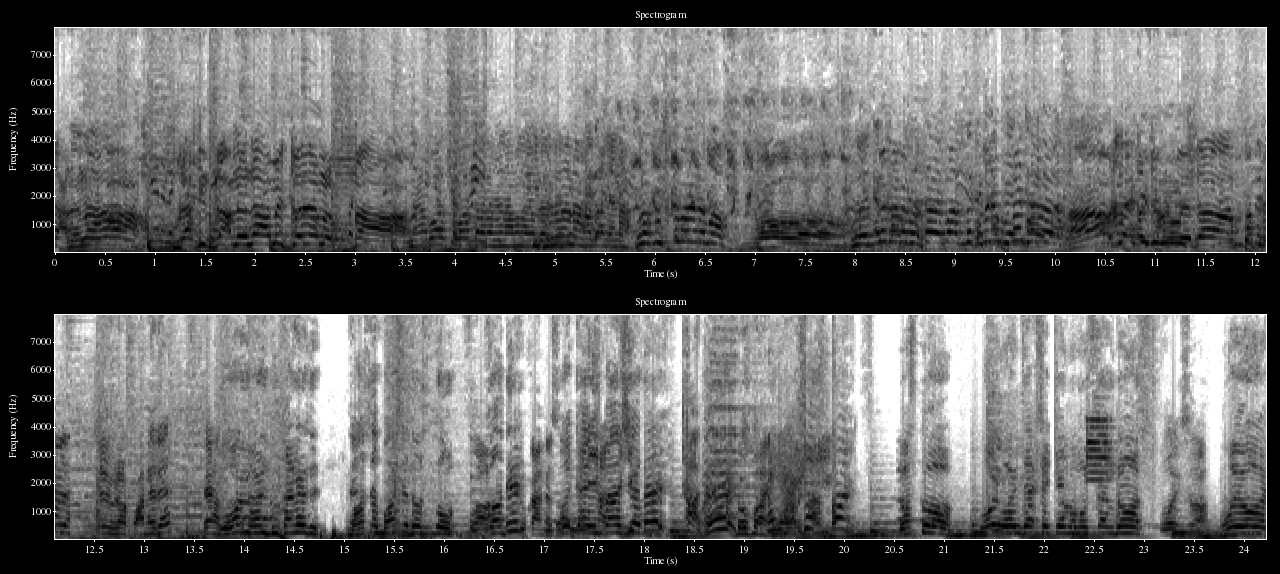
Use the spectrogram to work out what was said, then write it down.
জানে না? ওরা কি জানে না? আমি করলাম না। ওরা বুঝতে পারে না বস। ওরা কানে দে। ওই ওই দোকানে বসে বসে দোস্ত। কদিন? দেয় দোকানে। দোস্ত ওই ওই যাক সে কেমন মুস্তান দোস্ত। ওই ওই ওই।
